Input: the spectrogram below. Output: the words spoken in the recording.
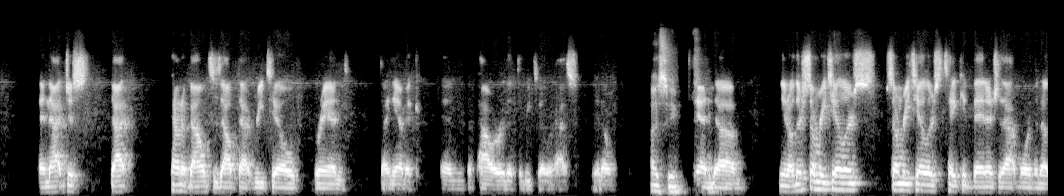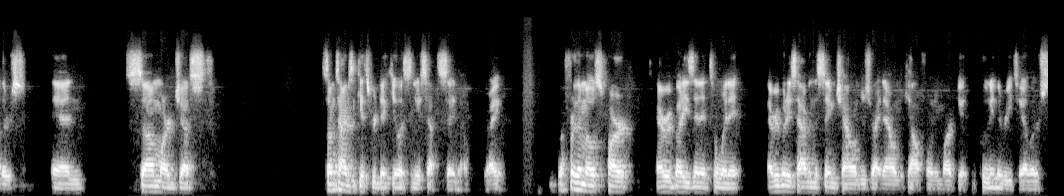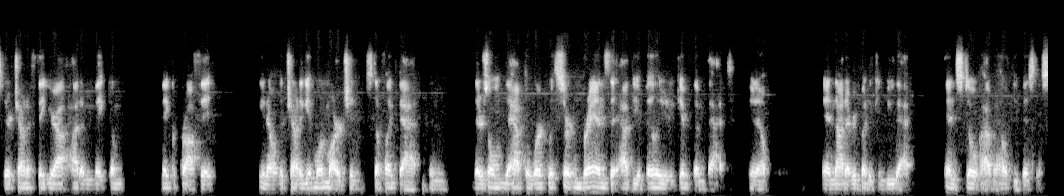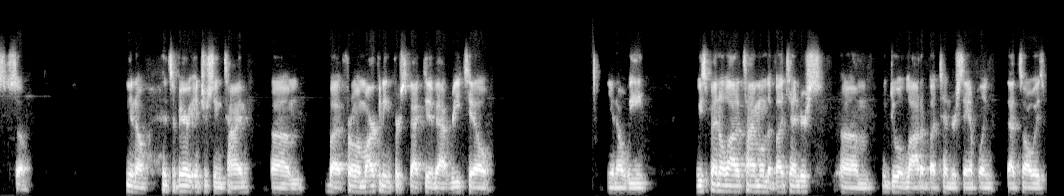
and that just that kind of balances out that retail brand dynamic and the power that the retailer has, you know. I see. And um, you know, there's some retailers, some retailers take advantage of that more than others. And some are just sometimes it gets ridiculous and you just have to say no, right? But for the most part, everybody's in it to win it. Everybody's having the same challenges right now in the California market, including the retailers. They're trying to figure out how to make them make a profit. You know, they're trying to get more margin, stuff like that. And there's only they have to work with certain brands that have the ability to give them that, you know, and not everybody can do that. and still have a healthy business. So, you know, it's a very interesting time. Um, but from a marketing perspective at retail, you know, we we spend a lot of time on the bud tenders. Um, we do a lot of bud tender sampling. That's always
